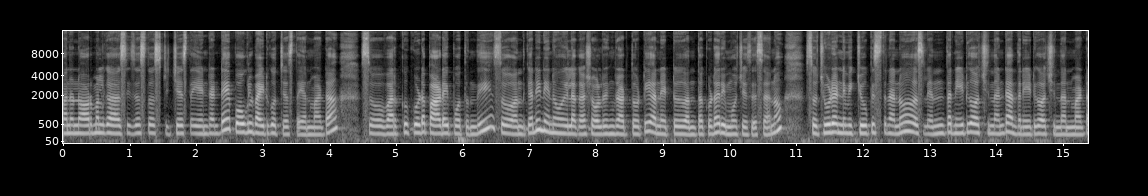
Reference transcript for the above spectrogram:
మనం నార్మల్గా సిజర్స్తో స్టిచ్ చేస్తే ఏంటంటే పోగులు బయటకు వచ్చేస్తాయి అనమాట సో వర్క్ కూడా పాడైపోతుంది. సో అందుకని నేను ఇలాగ షోల్డరింగ్ రాడ్ తోటి ఆ నెట్ అంతా కూడా రిమూవ్ చేసేసాను. సో చూడండి మీకు చూపిస్తున్నాను. అసలు ఎంత నీట్గా వచ్చిందంటే అంత నీట్గా వచ్చిందనమాట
